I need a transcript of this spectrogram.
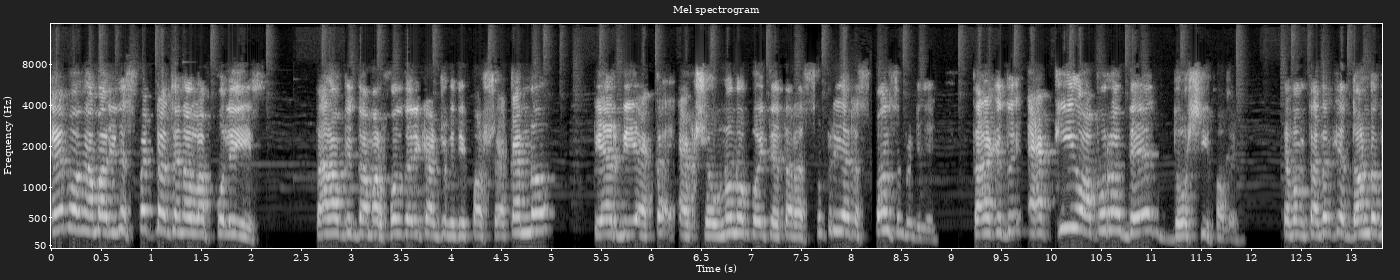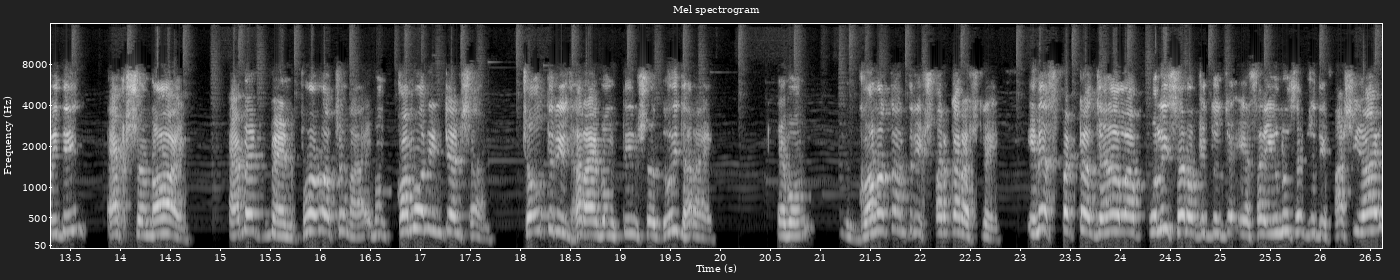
এবং আমার ইন্সপেক্টর জেনারেল অফ পুলিশ তারাও কিন্তু আমার ফৌজদারি কার্যবিধি পাঁচশো একান্ন পিআরবি একশো উননব্বইতে তারা সুপ্রিয়ার রেসপন্সিবিলিটি তারা কিন্তু একই অপরাধে দোষী হবে এবং তাদেরকে দণ্ডবিধি একশো নয়। অ্যাবেটমেন্ট, প্ররোচনা এবং কমন ইন্টেনশন চৌত্রিশ ধারা এবং তিনশো দুই ধারায়। এবং গণতান্ত্রিক সরকার আসলে ইন্সপেক্টর জেনারেল অফ পুলিশেরও কিন্তু এসআই ইউনুসের যদি ফাঁসি হয়,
